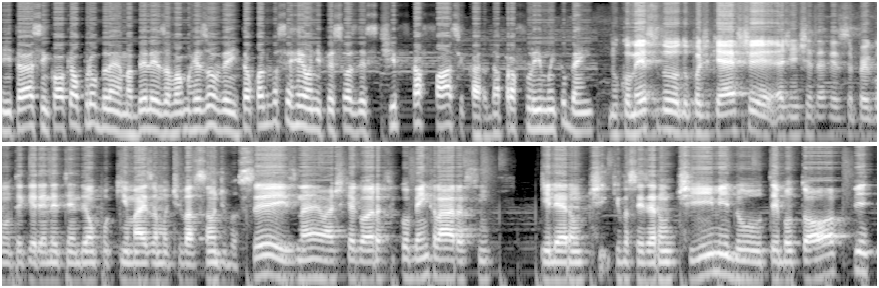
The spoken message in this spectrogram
Então, é assim, qual que é o problema? Beleza, vamos resolver. Então, quando você reúne pessoas desse tipo, fica fácil, cara. Dá para fluir muito bem. No começo do, do podcast, a gente até fez essa pergunta querendo entender um pouquinho mais a motivação de vocês, né? Eu acho que agora ficou bem claro, assim, que, ele era um que vocês eram um time do tabletop,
